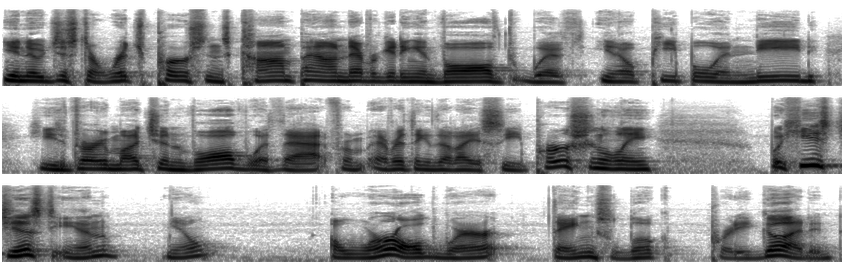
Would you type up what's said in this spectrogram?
you know just a rich person's compound, never getting involved with you know people in need. He's very much involved with that from everything that I see personally, but he's just in you know a world where things look pretty good and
